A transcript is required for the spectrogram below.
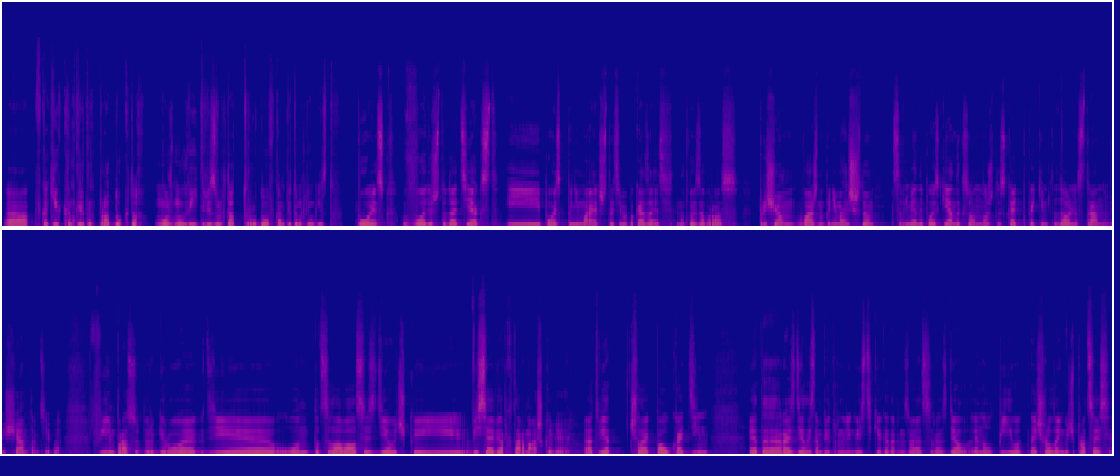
А в каких конкретных продуктах можно увидеть результат трудов компьютерных лингвистов? Поиск. Вводишь туда текст, и поиск понимает, что тебе показать на твой запрос. Причем важно понимать, что современный поиск Яндекса, он может искать по каким-то довольно странным вещам, там типа фильм про супергероя, где он поцеловался с девочкой, вися вверх тормашками. Ответ «Человек-паук один». Это раздел из компьютерной лингвистики, который называется раздел NLP, вот Natural Language Processing.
